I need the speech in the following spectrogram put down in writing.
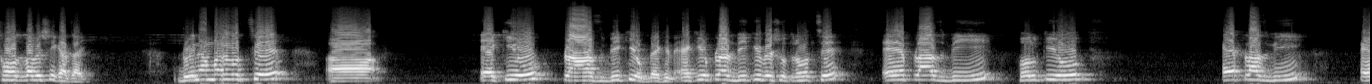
সহজভাবে শেখা যায়। দুই নম্বরে হচ্ছে A cube plus B cube দেখেন এ কিউব প্লাস বি কিউবের সূত্র হচ্ছে A plus B whole cube A plus B A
